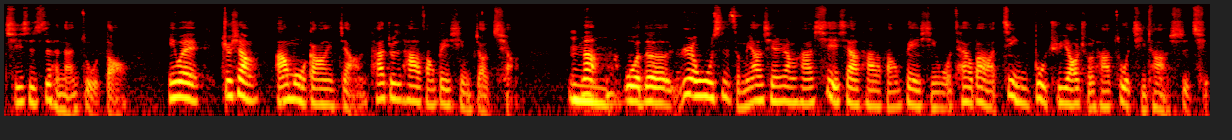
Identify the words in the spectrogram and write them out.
其实是很难做到。因为就像阿莫刚刚讲，他就是他的防备性比较强。那嗯我的任务是怎么样先让他卸下他的防备心，我才有办法进一步去要求他做其他的事情。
